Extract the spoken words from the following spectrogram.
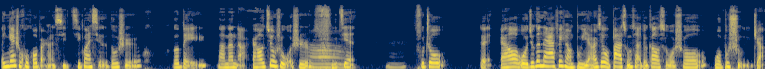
应该是户口本上写籍贯写的都是河北哪哪哪，然后就是我是福建，嗯福州。对，然后我就跟大家非常不一样，而且我爸从小就告诉我说，我不属于这儿，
